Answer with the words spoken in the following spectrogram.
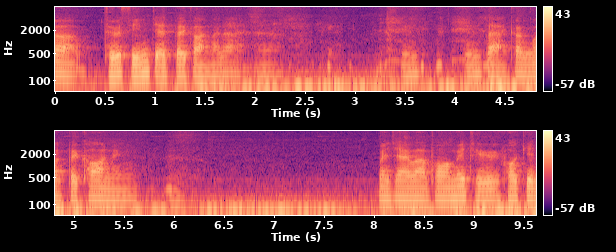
ก็ถือศีลเจ็ดไปก่อนก็ได้ศีลศีลแปดก็งดไปข้อหนึ่งไม่ใช่ว่าพอไม่ถือ พอกิน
